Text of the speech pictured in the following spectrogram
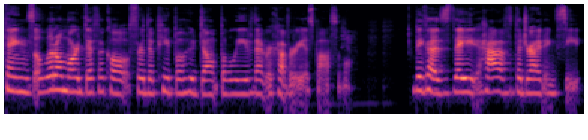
things a little more difficult for the people who don't believe that recovery is possible. Because they have the driving seat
